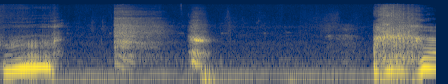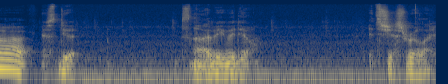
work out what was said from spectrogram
Let's do it. It's not a big video. It's just real life.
